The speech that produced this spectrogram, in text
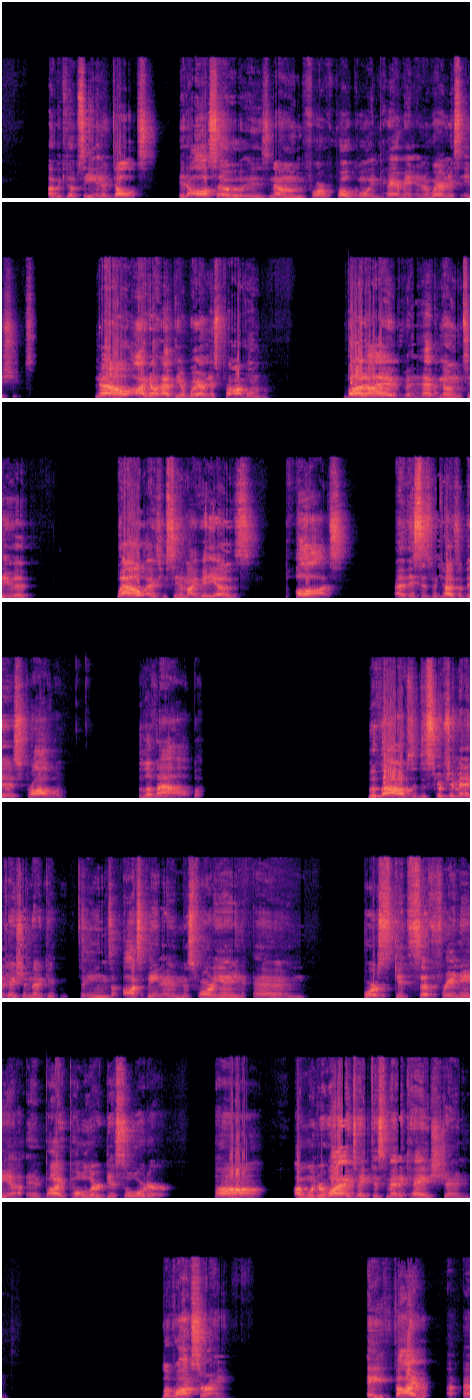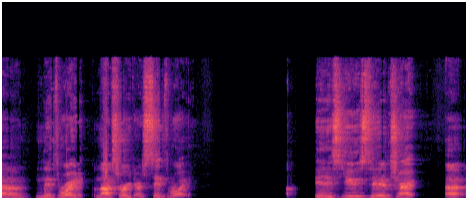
of eclipsy in adults. It also is known for focal impairment and awareness issues. Now, I don't have the awareness problem, but I have known to, well, as you've seen in my videos, pause. Uh, this is because of this problem. Lavalb. Lavalb is a description medication that contains oxyphene and misforniane and for schizophrenia and bipolar disorder. Huh. I wonder why I take this medication. Lavoxerine. A thyroid, uh, uh, loxroid, or synthroid. It is used to attract, uh,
